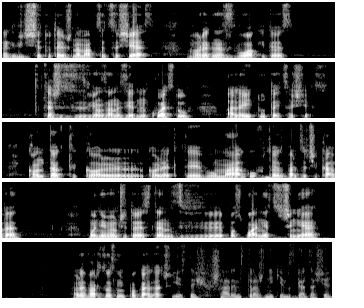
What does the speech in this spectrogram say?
Jak widzicie, tutaj już na mapce coś jest. Worek na zwłoki, to jest też związane z jednym questów, ale i tutaj coś jest. Kontakt kol kolektywu magów, to jest bardzo ciekawe. Bo nie wiem, czy to jest ten posłaniec, czy nie. Ale warto z nim pogadać. Jesteś szarym strażnikiem, zgadza się?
